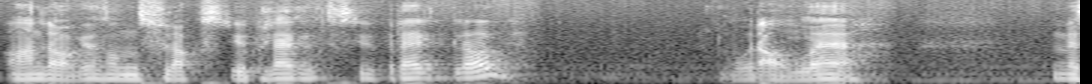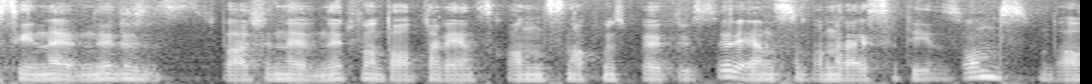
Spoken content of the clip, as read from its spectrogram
Han lager en sånn slags superhelt- superheltlag, hvor alle med sine evner, hver sine evner, annet er det en som kan snakke med spøkelser, en som kan reise tid og sånn, som da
